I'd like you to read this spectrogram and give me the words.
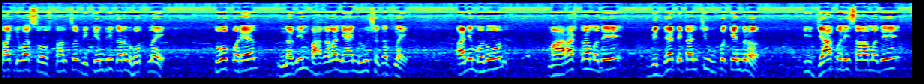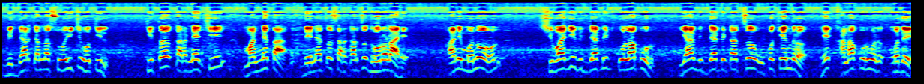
संस्था किंवा संस्थांचं विकेंद्रीकरण होत नाही तोपर्यंत नवीन भागाला न्याय मिळू शकत नाही. आणि म्हणून महाराष्ट्रामध्ये विद्यापीठांची उपकेंद्र ही ज्या परिसरामध्ये विद्यार्थ्यांना सोयीची होतील तिथं करण्याची मान्यता देण्याचं सरकारचं धोरण आहे. आणि म्हणून शिवाजी विद्यापीठ कोल्हापूर या विद्यापीठाचं उपकेंद्र हे खानापूरमध्ये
